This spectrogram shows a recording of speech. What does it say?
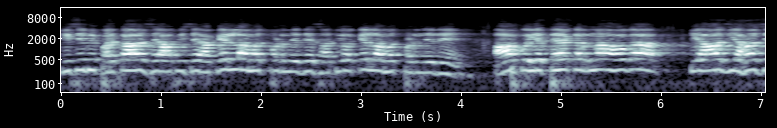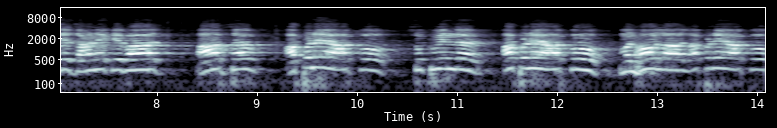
किसी भी प्रकार से आप इसे अकेला मत पढ़ने दें, साथियों, अकेला मत पढ़ने दें। आपको यह तय करना होगा कि आज यहाँ से जाने के बाद आप सब अपने आप को सुखविंदर, अपने आप को मनोहर लाल अपने आप को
